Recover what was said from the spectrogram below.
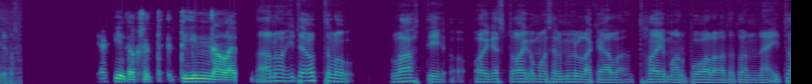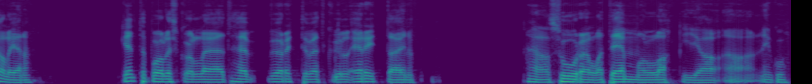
Kiitos. Ja kiitokset Tinnalle. No itse ottelu lähti oikeastaan aikamoisella mylläkällä Haimaan puolelta tonne Italian kenttäpuoliskolle että he vyörittivät kyllä erittäin suurella temmolla ja äh, niin kuin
